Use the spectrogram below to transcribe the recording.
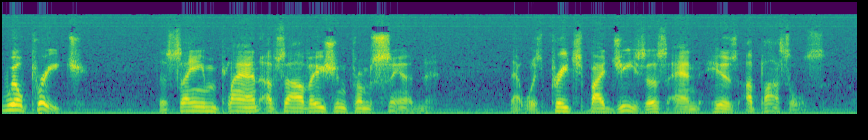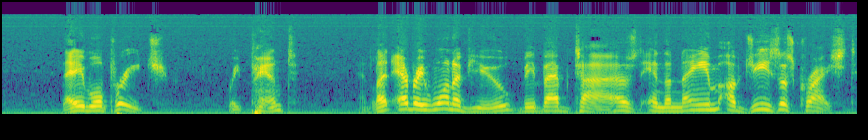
will preach the same plan of salvation from sin that was preached by Jesus and his apostles. They will preach, repent, and let every one of you be baptized in the name of Jesus Christ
